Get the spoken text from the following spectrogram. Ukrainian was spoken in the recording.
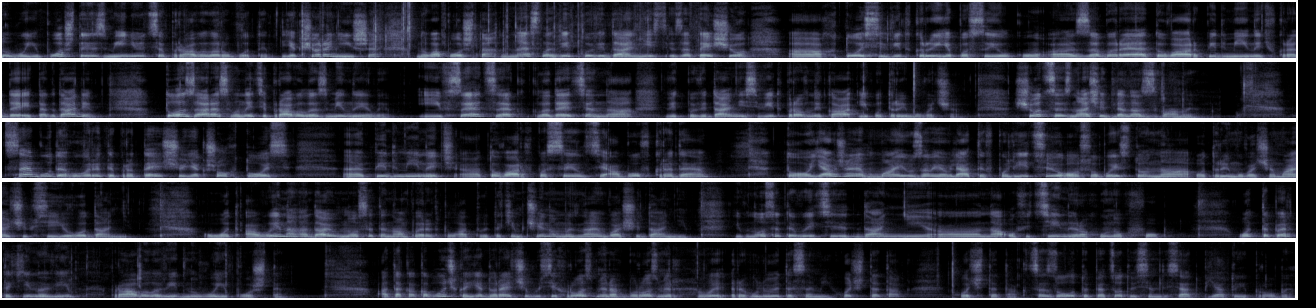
Нової пошти змінюються правила роботи. Якщо раніше нова пошта несла відповідальність за те, що а, хтось відкриє посилку, а, забере товар, підмінить, вкраде і так далі, то зараз вони ці правила змінили. І все це кладеться на відповідальність відправника і отримувача. Що це значить для нас з вами? Це буде говорити про те, що якщо хтось підмінить е, товар в посилці або вкраде, то я вже маю заявляти в поліцію особисто на отримувача, маючи всі його дані. От, а ви, нагадаю, вносите нам передплату. І таким чином ми знаємо ваші дані. І вносите ви ці дані е, на офіційний рахунок ФОП. От тепер такі нові правила від нової пошти. А така каблучка є, до речі, в усіх розмірах, бо розмір ви регулюєте самі. Хочете так, хочете так. Це золото 585 проби.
